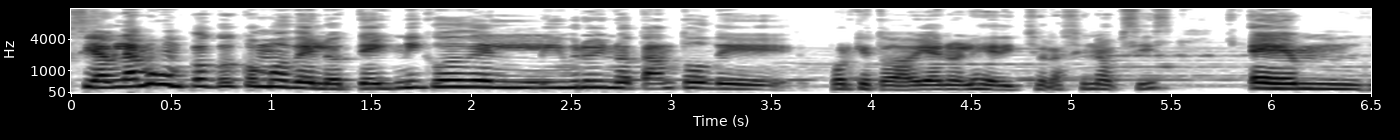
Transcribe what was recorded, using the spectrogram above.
si hablamos un poco como de lo técnico del libro y no tanto de, porque todavía no les he dicho la sinopsis, em,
